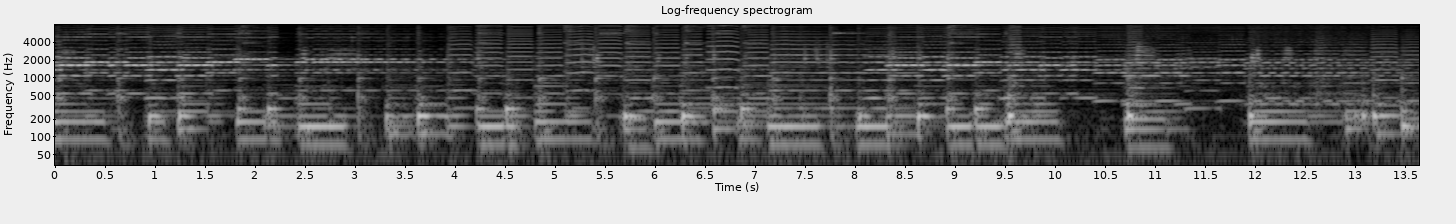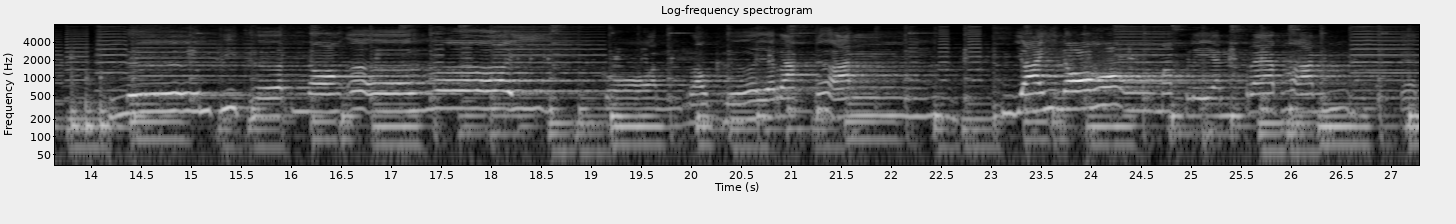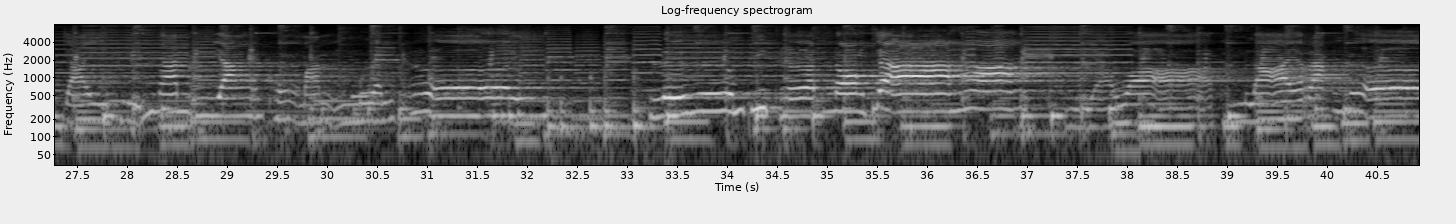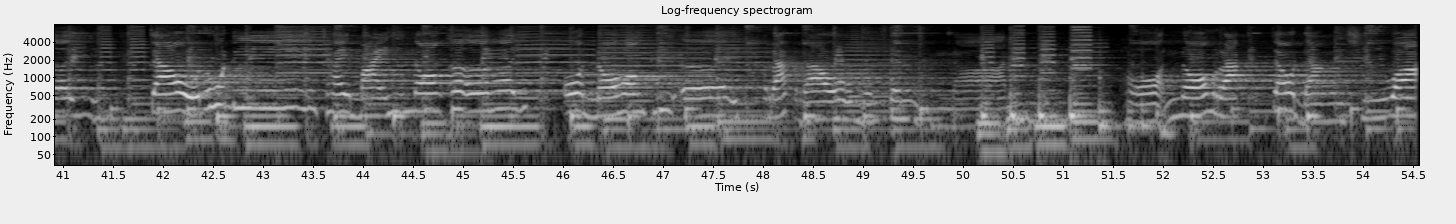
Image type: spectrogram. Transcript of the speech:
ลืมพี่เถิดน้องเอ๋ยก่อนเราเคยรักกันยายน้องมาเปลี่ยนแปรพันแต่ใจ นั้นยังคงมันเหมือนเคย ลืมพี่เถิดน้องจ้าอย่าว่าทำลายรักเลยเจ้ารู้ดี ใช่ไหมน้องเอ๋ยโอ้น้องพี่เอ๋ยรักเราเหมือนเส้นนานพอน้องรักเจ้าดังชีวา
